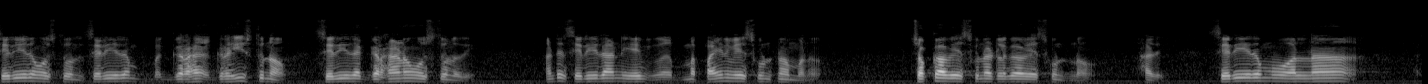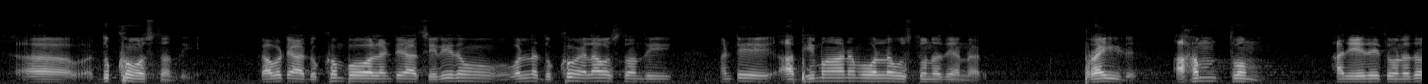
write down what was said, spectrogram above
శరీరం వస్తుంది. శరీరం గ్రహ గ్రహిస్తున్నాం. శరీర గ్రహణం వస్తున్నది. అంటే శరీరాన్ని పైన వేసుకుంటున్నాం మనం. చొక్కా వేసుకున్నట్లుగా వేసుకుంటున్నాం. అది. శరీరం వలన దుఃఖం వస్తుంది. కాబట్టి ఆ దుఃఖం పోవాలంటే ఆ శరీరం వలన దుఃఖం ఎలా వస్తుంది? అంటే అభిమానం వలన వస్తున్నది అన్నారు. ప్రైడ్ అహంత్వం అది ఏదైతే ఉన్నదో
